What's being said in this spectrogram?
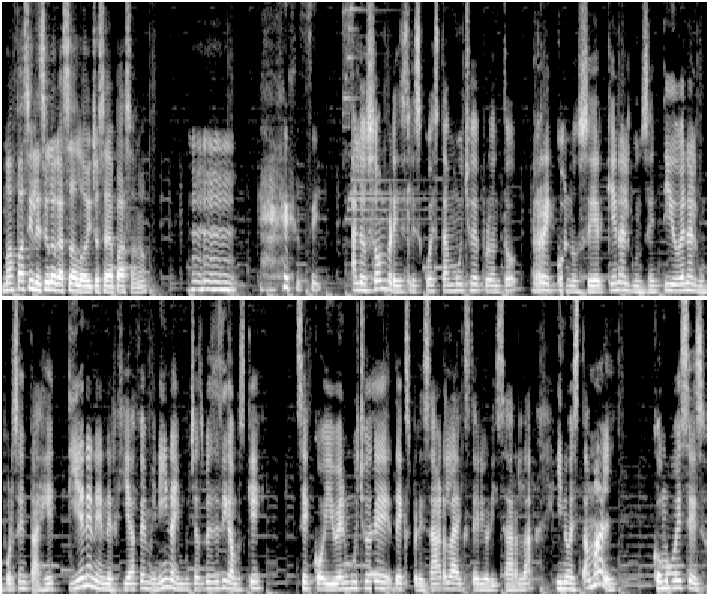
Más fácil decirlo que hacerlo, dicho sea de paso, ¿no? sí. A los hombres les cuesta mucho de pronto reconocer que en algún sentido, en algún porcentaje, tienen energía femenina y muchas veces digamos que se cohiben mucho de, de expresarla, de exteriorizarla y no está mal. ¿Cómo ves eso?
